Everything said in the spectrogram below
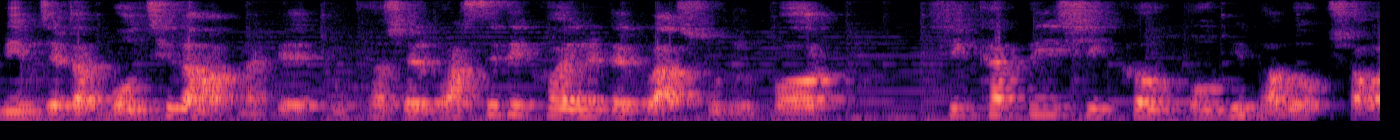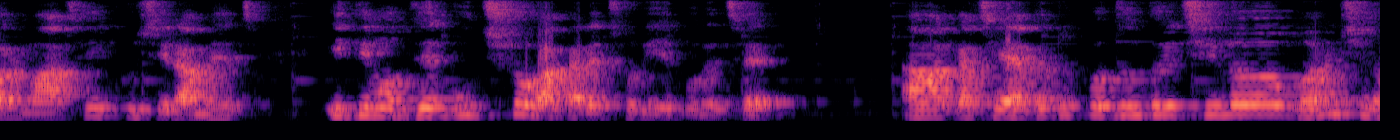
মিম, যেটা বলছিলাম আপনাকে, উদ্ভাসের ভার্সিটি খ ইউনিটের ক্লাস শুরুর পর শিক্ষার্থী, শিক্ষক, অভিভাবক সবার মাঝেই খুশির আমেজ ইতিমধ্যে উৎসব আকারে ছড়িয়ে পড়েছে। আমার কাছে এতটুকু পর্যন্তই ছিল ময়মনসিংহ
